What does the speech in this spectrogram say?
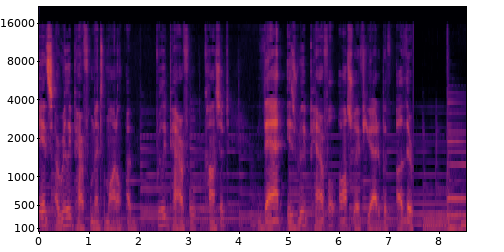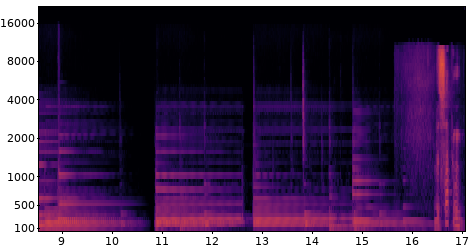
it's a really powerful mental model, a really powerful concept that is really powerful also if you add it with other The second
